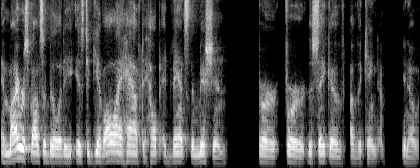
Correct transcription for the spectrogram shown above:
And my responsibility is to give all I have to help advance the mission for, for the sake of, of the kingdom, you know,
